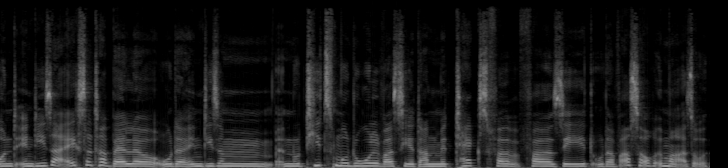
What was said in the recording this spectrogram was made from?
Und in dieser Excel-Tabelle oder in diesem Notizmodul, was ihr dann mit Text ver verseht oder was auch immer, also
